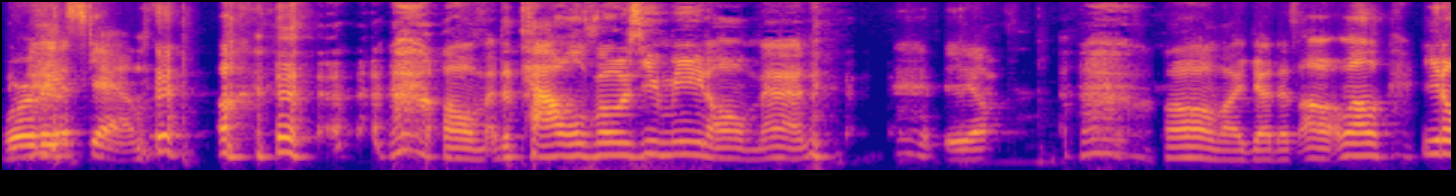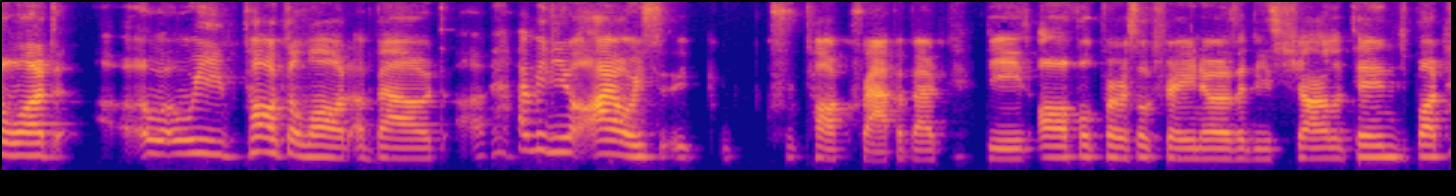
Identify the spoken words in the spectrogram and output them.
were they a scam oh, man, the towel rows, you mean? Oh man. yep oh my goodness. Oh well, you know what? Uh, We've talked a lot about. Uh, I mean, you know, I always uh, talk crap about these awful personal trainers and these charlatans, but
